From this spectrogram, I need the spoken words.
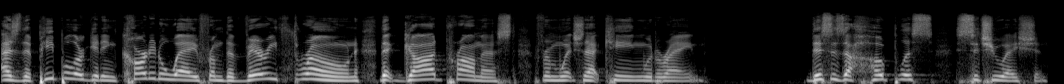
as the people are getting carted away from the very throne that God promised from which that king would reign. This is a hopeless situation.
